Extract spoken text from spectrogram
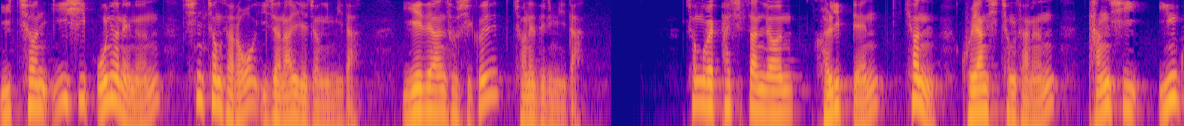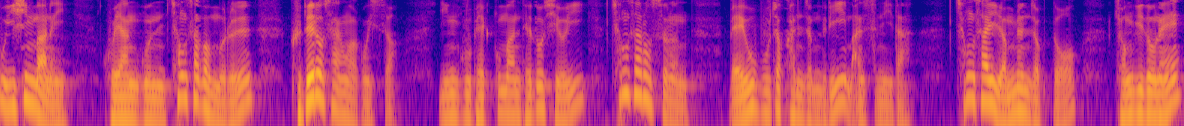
2025년에는 신청사로 이전할 예정입니다. 이에 대한 소식을 전해드립니다. 1984년 건립된 현 고양시청사는 당시 인구 20만의 고양군 청사 건물을 그대로 사용하고 있어 인구 109만 대도시의 청사로서는 매우 부족한 점들이 많습니다. 청사의 연면적도 경기도 내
